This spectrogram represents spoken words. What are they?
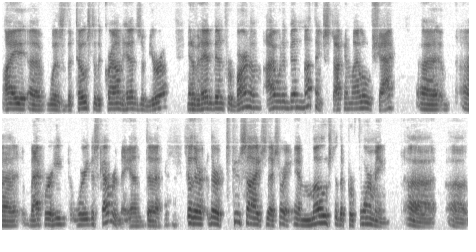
I uh, was the toast of the crowned heads of Europe. And if it hadn't been for Barnum, I would have been nothing, stuck in my little shack uh, uh, back where he where he discovered me. And uh, so there there are two sides to that story. And most of the performing uh, uh,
